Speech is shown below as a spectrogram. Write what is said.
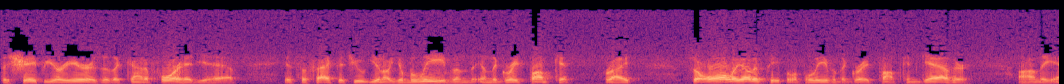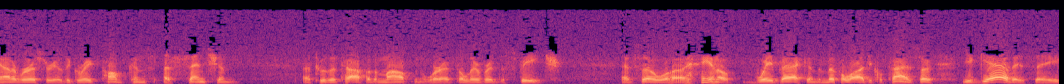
the shape of your ears or the kind of forehead you have. It's the fact that you, you know, you believe in the, in the great pumpkin, right? So all the other people that believe in the great pumpkin gather on the anniversary of the great pumpkin's ascension uh, to the top of the mountain where it delivered the speech. And so, uh, you know, way back in the mythological times. So you gather, see,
